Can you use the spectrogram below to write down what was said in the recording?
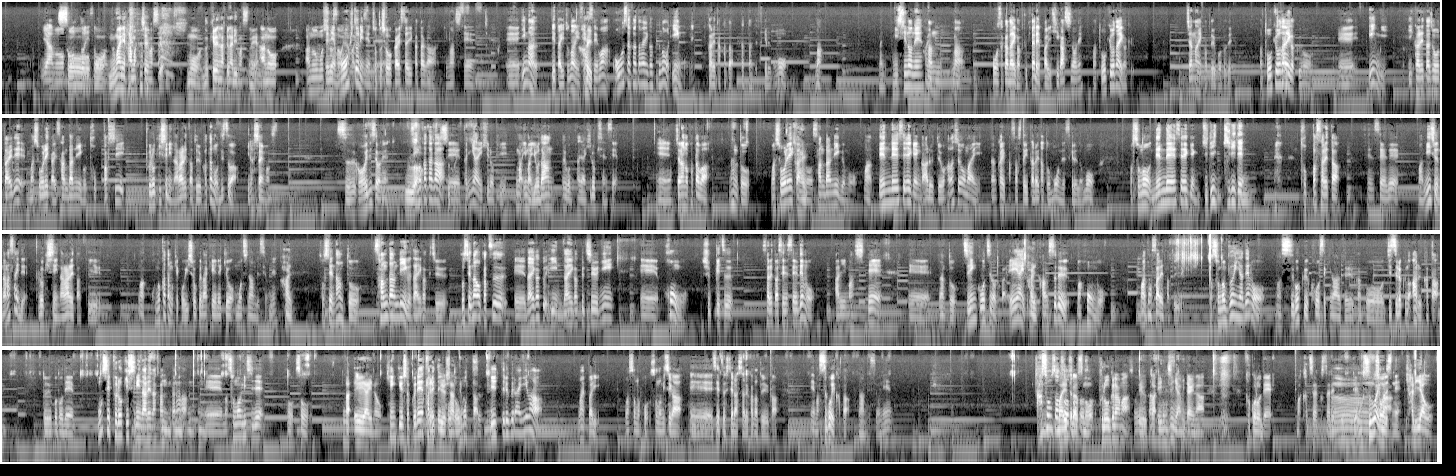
いやもう本当そう、にそうもう沼にはまっちゃいますよ。もう抜けれなくなりますね。うん。あの、あの面でね、白さはやばいもう一人ね、ちょっと紹介したい方がいまして、えー今出た糸谷先生は、大阪大学の院をね、行かれた方だったんですけれども、まあ、まあ、西のね、はい。半まあ、大阪大学ときたらやっぱり東のね、まあ、東京大学じゃないかということで、まあ、東京大学の、えー院に行かれた状態で、まあ、奨励会三段リーグを突破し、プロ棋士になられたという方も実はいらっしゃいます。すごいですよね。うその方が、えー谷合弘樹、まあ、今、四段ということで、谷合弘樹先生。えーこちらの方は、なんと、まあ、奨励会の三段リーグも、まあ、年齢制限があるというお話を前に何回かさせていただいたと思うんですけれども、まあその年齢制限ギリギリでうん突破された先生で、まあ、27歳でプロ棋士になられたっていう、まあ、この方も結構異色な経歴をお持ちなんですよね。はい。そしてなんと、三段リーグ在学中、そしてなおかつ、えー大学院在学中に、えー本を出筆された先生でもありまして、えーなんと人工知能とか AI とかに関する、まあ、本を、まあ、出されたという、まあその分野でも、まあ、すごく功績のあるというか、こう、実力のある方ということで、もしプロ棋士になれなかったら、えーまあ、その道でそう。まあ、AI の研究職で食べていこうと思ったって言ってるぐらいには、まあ、やっぱり、まあ、その方その道が、えー精通してらっしゃる方というか、えーまあ、すごい方なんですよね。あ、そうそうまあ言ったらそう。そうそそうのプログラマーっていうかエンジニアみたいなところで、まあ、活躍されていてすごい、まあそうですね。キャリアを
